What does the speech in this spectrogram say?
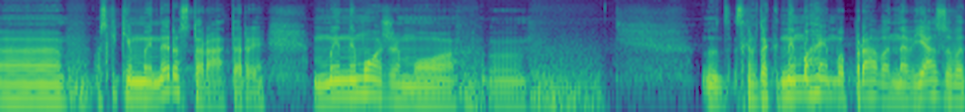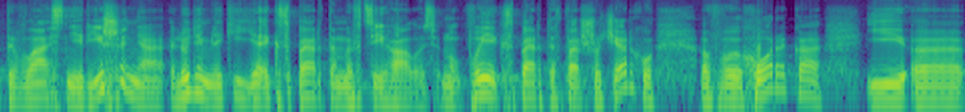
е, оскільки ми не ресторатори, ми не можемо. Е, скажімо так, не маємо права нав'язувати власні рішення людям, які є експертами в цій галузі. Ну, ви експерти в першу чергу в Хорика, і е,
